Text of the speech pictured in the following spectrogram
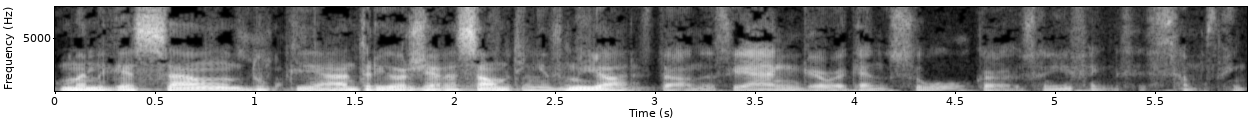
uma negação do que a anterior geração tinha de melhor. It's done as the anger against the war grows, and you think this is something.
